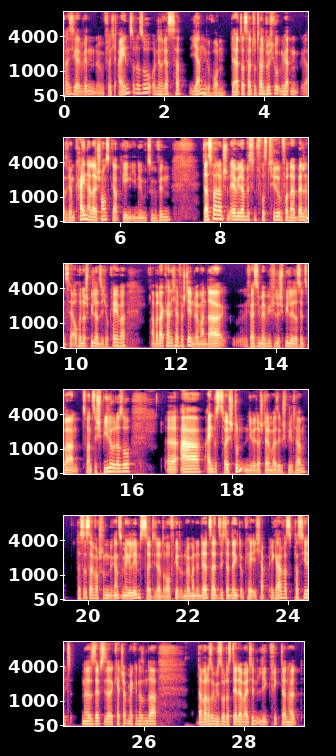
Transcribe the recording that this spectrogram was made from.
weiß ich ja, wenn vielleicht eins oder so und den Rest hat Jan gewonnen. Der hat das halt total durchgeguckt wir hatten, also wir haben keinerlei Chance gehabt, gegen ihn irgendwie zu gewinnen. Das war dann schon eher wieder ein bisschen frustrierend von der Balance her, auch wenn das Spiel an sich okay war. Aber da kann ich halt verstehen, wenn man da, ich weiß nicht mehr, wie viele Spiele das jetzt waren, 20 Spiele oder so, äh, A, ein bis zwei Stunden, die wir da stellenweise gespielt haben das ist einfach schon eine ganze Menge Lebenszeit, die dann drauf geht. Und wenn man in der Zeit sich dann denkt, okay, ich habe, egal was passiert, ne, selbst dieser Catch-up-Mechanism da, da war das irgendwie so, dass der, der weit hinten liegt, kriegt dann halt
